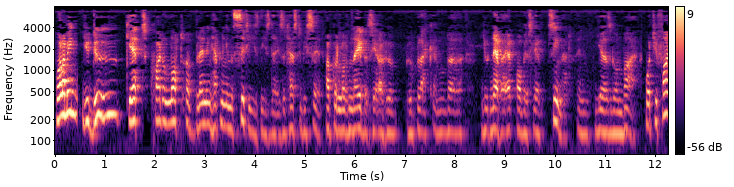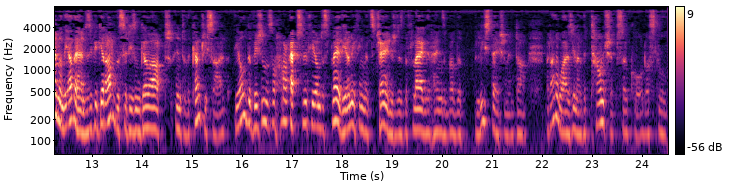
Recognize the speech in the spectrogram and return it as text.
Well, I mean, you do get quite a lot of blending happening in the cities these days. It has to be said. I've got a lot of neighbours here who are, who are black, and uh, you'd never obviously have seen that in years gone by. What you find, on the other hand, is if you get out of the cities and go out into the countryside, the old divisions are absolutely on display. The only thing that's changed is the flag that hangs above the police station in town. But otherwise, you know, the townships, so-called, are still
